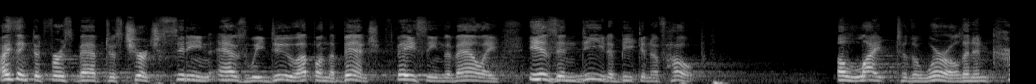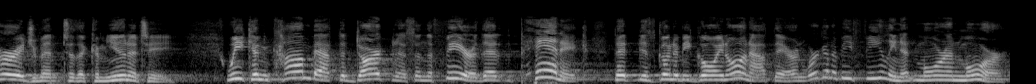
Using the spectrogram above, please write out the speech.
I think that First Baptist Church, sitting as we do up on the bench facing the valley, is indeed a beacon of hope, a light to the world, an encouragement to the community. We can combat the darkness and the fear, the panic that is going to be going on out there, and we're going to be feeling it more and more.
